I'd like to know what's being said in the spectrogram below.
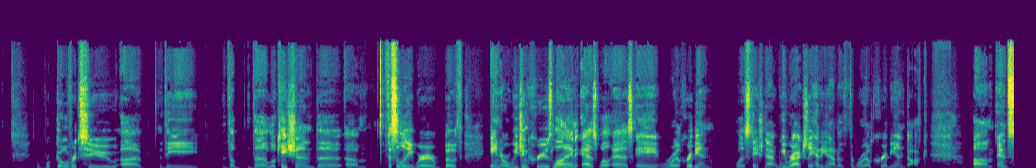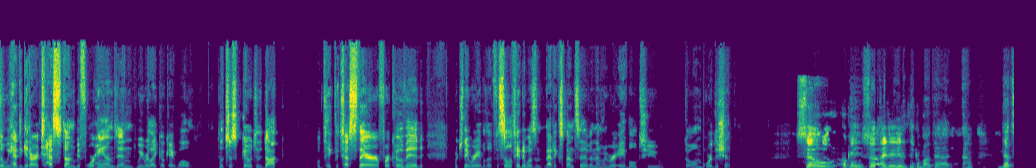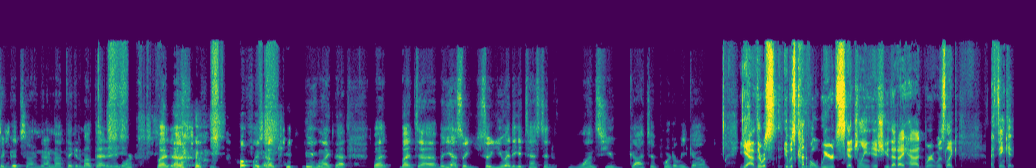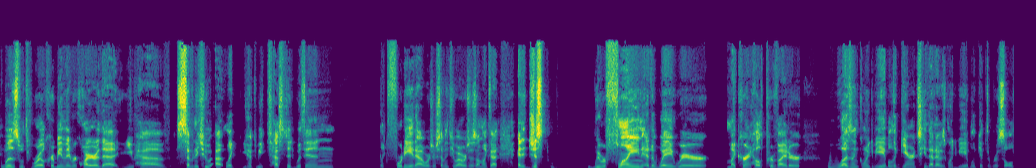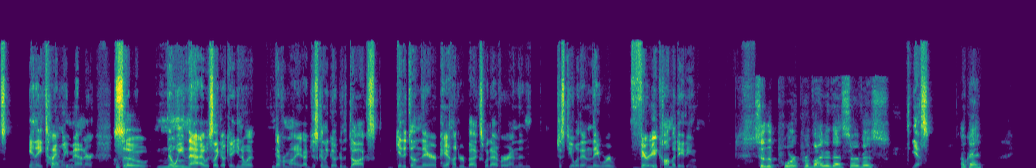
go over to uh, the the the location, the um, facility where both a Norwegian cruise line as well as a Royal Caribbean was stationed at. We were actually heading out of the Royal Caribbean dock. Um, and so we had to get our tests done beforehand, and we were like, okay, well, let's just go to the dock. We'll take the tests there for COVID, which they were able to facilitate. It wasn't that expensive, and then we were able to go on board the ship. So, okay, so I didn't even think about that. That's a good sign that I'm not thinking about that anymore. But uh, hopefully that'll keep being like that. But but uh, but yeah, so so you had to get tested once you got to Puerto Rico. Yeah, there was it was kind of a weird scheduling issue that I had where it was like I think it was with Royal Caribbean they require that you have 72 hou- like you have to be tested within like 48 hours or 72 hours or something like that. And it just we were flying at a way where my current health provider wasn't going to be able to guarantee that I was going to be able to get the results in a timely manner. Okay. So knowing that, I was like, okay, you know what? Never mind. I'm just going to go to the docks, get it done there, pay a hundred bucks, whatever, and then just deal with it. And they were very accommodating. So the port provided that service. Yes. Okay.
